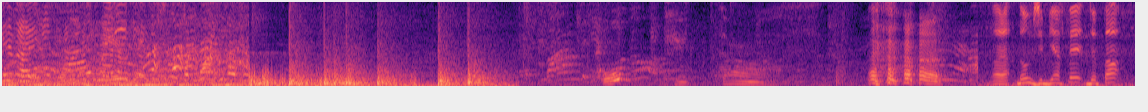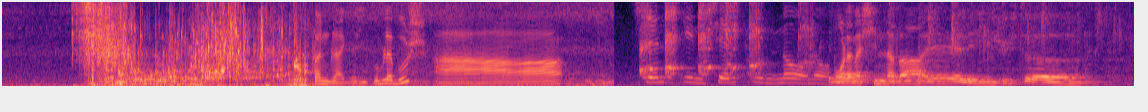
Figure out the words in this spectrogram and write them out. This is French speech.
voilà, donc j'ai bien fait de pas. Une blague, vas-y, ouvre la bouche. Ah. Chain skin, chain skin, no, no. Bon la machine là-bas elle est juste... euh,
